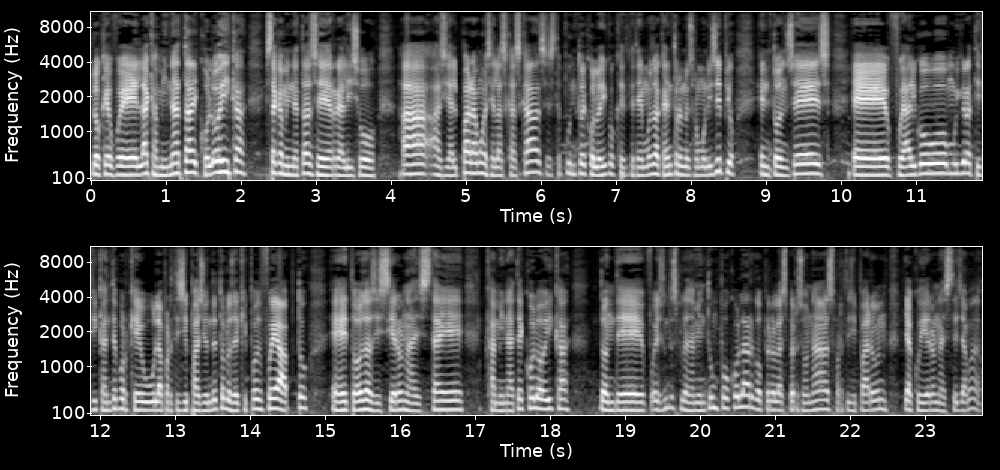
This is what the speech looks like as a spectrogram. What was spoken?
lo que fue la caminata ecológica. Esta caminata se realizó hacia el páramo, hacia las cascadas, este punto ecológico que, tenemos acá dentro de nuestro municipio. Entonces eh, fue algo muy gratificante porque la participación de todos los equipos fue apto, eh, todos asistieron a esta eh, caminata ecológica donde fue un desplazamiento un poco largo, pero las personas participaron y acudieron a este llamado.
